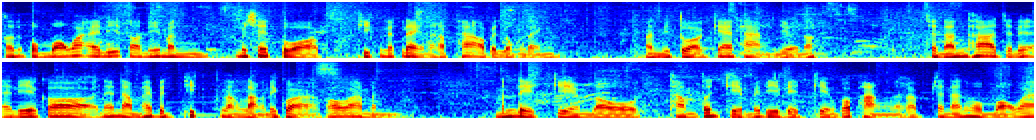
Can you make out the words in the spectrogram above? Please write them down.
ตอนผมมองว่าไอริตอนนี้มันไม่ใช่ตัวพลิกแรก ๆนะครับ ถ้าเอาไปลงแรงมันมีตัวแก้ทางเยอะเนาะฉะนั้นถ้าจะเล่นไอริก็แนะนำให้เป็นพลิกหลังๆ ดีกว่า เพราะว่ามันมันเลดเกมเราทำต้นเกมไม่ดีเลดเกมก็พังนะครับ ฉะนั้นผมมองว่า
